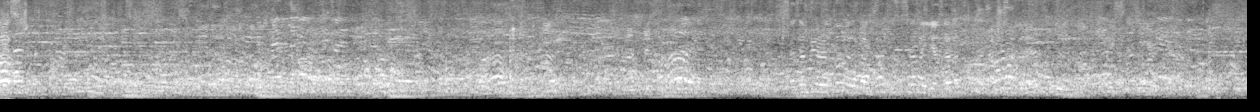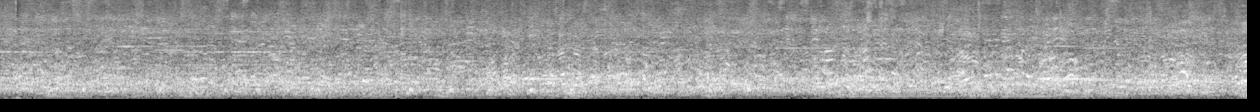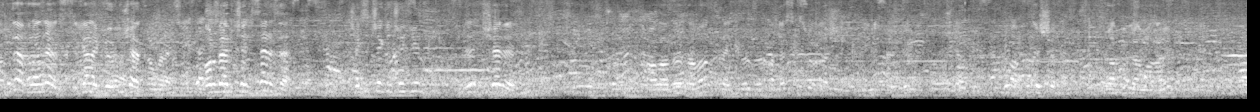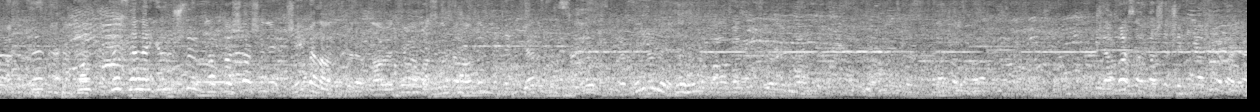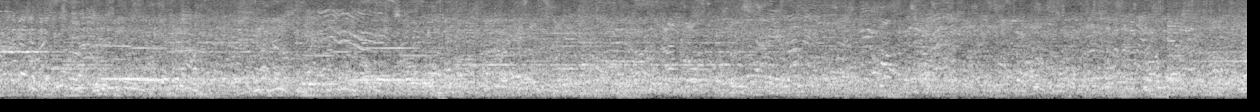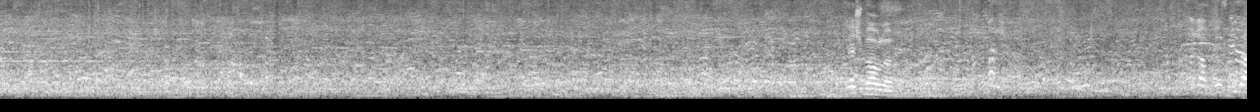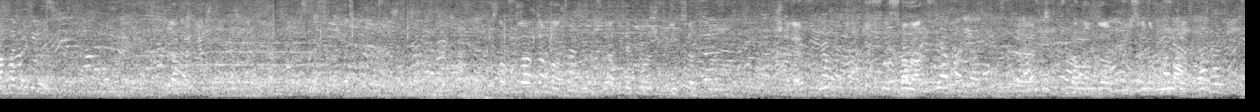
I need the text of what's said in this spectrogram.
sócios. Yakalandı evet. Gene görmüş evet kamerayı. Onu ben bir çeksenize. Çekin çekin çekin. Ve şöyle. Ağladığı zaman ve anne sesi orada şeklini söylüyor. Bu arkadaşım trafik lamaları. Ben seninle görüştüm. Arkadaşlar şimdi şeyi ben aldım böyle. Davetiye ve basını ben aldım. Gel. Şey yaparsa arkadaşlar çekim yapıyorlar ya. Geç bağlı. Hocam biz bir daha bekliyoruz. Bir geç. Aslında bu zaten mantıklı. Ya teknoloji, bilimsel şeyler, sanat, kültür anlamda bir sene boyunca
